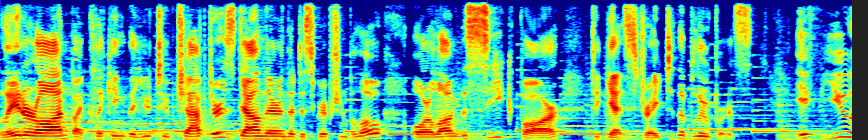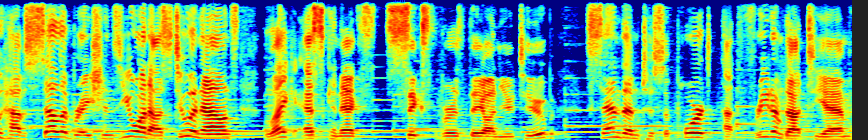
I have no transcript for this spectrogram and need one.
later on by clicking the YouTube chapters down there in the description below or along the seek bar to get straight to the bloopers. If you have celebrations you want us to announce, like S Connect's sixth birthday on YouTube, send them to support at freedom.tm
